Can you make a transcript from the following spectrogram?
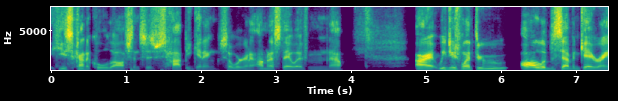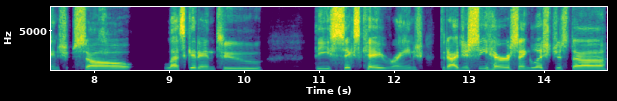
he's kind of cooled off since his hot beginning. So we're gonna I'm gonna stay away from him now. All right, we just went through all of the 7K range. So let's get into the 6K range. Did I just see Harris English just uh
